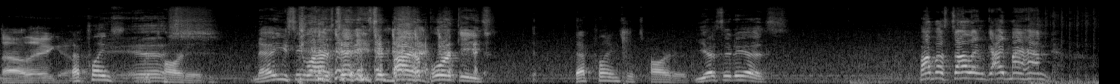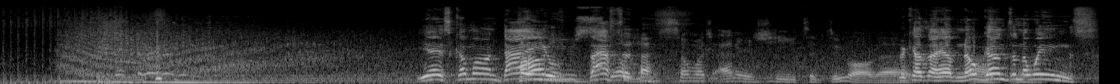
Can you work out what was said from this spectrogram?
Oh, there you go. That plane's Yes. retarded. Now you see why I said he should buy a Porky's. That plane's retarded. Yes, it is. Papa Stalin, guide my hand. yes, come on, die, How you, do you still bastard. have so much energy to do all that? Because I have no Oh, guns in the wings.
